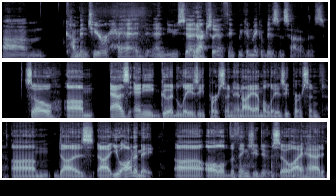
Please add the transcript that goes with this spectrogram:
um, come into your head and you said, yeah. actually, I think we can make a business out of this? So, um, as any good lazy person, and I am a lazy person, um, does, uh, you automate uh, all of the things you do. So I had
